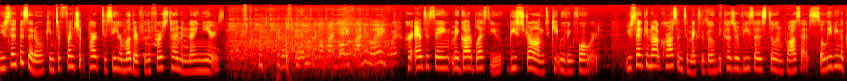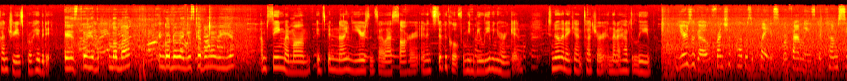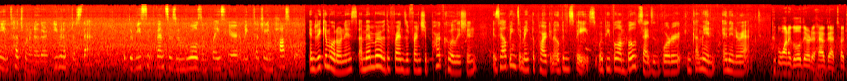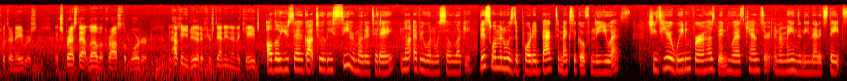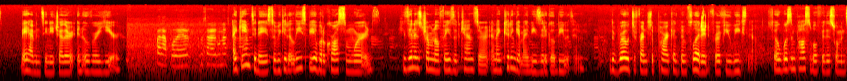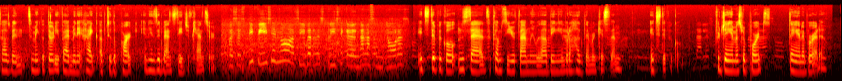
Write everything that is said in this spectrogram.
Yusel Pecero came to Friendship Park to see her mother for the first time in nine years. Her aunt is saying, May God bless you, be strong to keep moving forward. Yusel cannot cross into Mexico because her visa is still in process, so leaving the country is prohibited. I'm seeing my mom. It's been nine years since I last saw her, and it's difficult for me to be leaving her again. To know that I can't touch her and that I have to leave. Years ago, Friendship Park was a place where families could come see and touch one another, even if just that. But the recent fences and rules in place here make touching impossible. Enrique Morones, a member of the Friends of Friendship Park Coalition, is helping to make the park an open space where people on both sides of the border can come in and interact people want to go there to have that touch with their neighbors, express that love across the border. And how can you do that if you're standing in a cage? Although Yusel got to at least see her mother today, not everyone was so lucky. This woman was deported back to Mexico from the U.S. She's here waiting for her husband who has cancer and remains in the United States. They haven't seen each other in over a year. I came today so we could at least be able to cross some words. He's in his terminal phase of cancer, and I couldn't get my visa to go be with him. The road to Friendship Park has been flooded for a few weeks now, so it was impossible for this woman's husband to make the 35 minute hike up to the park in his advanced stage of cancer. It's difficult and sad to come see your family without being able to hug them or kiss them. It's difficult. For JMS Reports, Diana Barreto.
